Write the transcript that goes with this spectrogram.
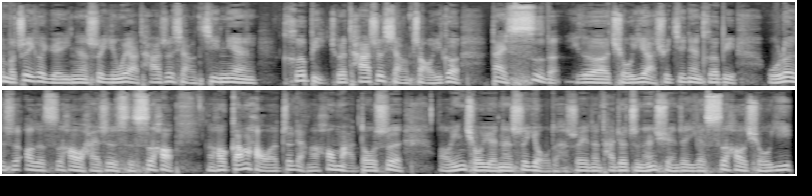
那么这个原因呢是因为啊他是想纪念。科比就是他是想找一个带四的一个球衣啊，去纪念科比，无论是二十四号还是十四号，然后刚好啊这两个号码都是老鹰球员呢是有的，所以呢他就只能选择一个四号球衣。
